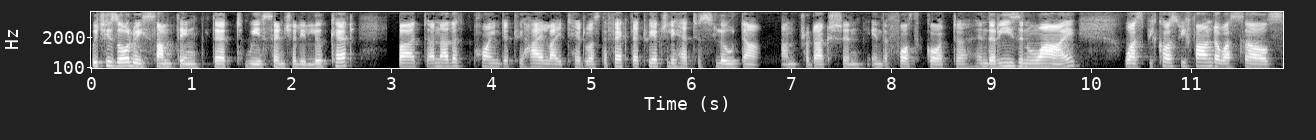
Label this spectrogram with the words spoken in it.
which is always something that we essentially look at. But another point that we highlighted was the fact that we actually had to slow down production in the fourth quarter. And the reason why was because we found ourselves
